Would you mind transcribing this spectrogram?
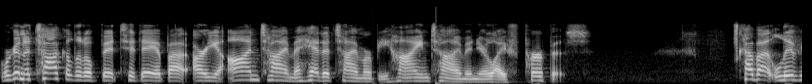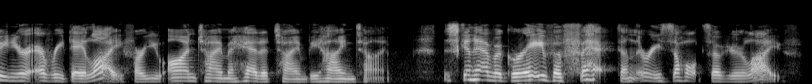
We're going to talk a little bit today about are you on time, ahead of time, or behind time in your life purpose? How about living your everyday life? Are you on time, ahead of time, behind time? This can have a grave effect on the results of your life.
